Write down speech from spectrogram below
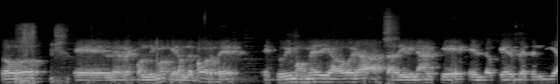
Todos eh, le respondimos que era un deporte. Estuvimos media hora hasta adivinar que lo que él pretendía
